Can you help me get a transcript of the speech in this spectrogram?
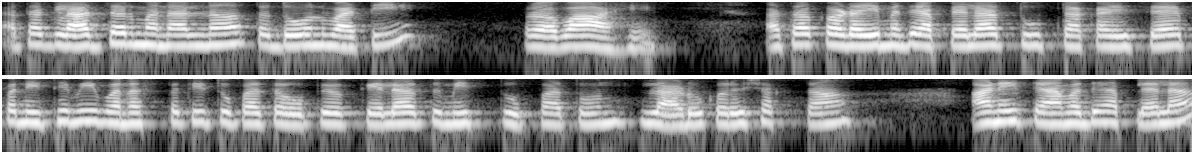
आता ग्लास जर म्हणाल ना तर दोन वाटी रवा आहे. आता कढईमध्ये आपल्याला तूप टाकायचं आहे पण इथे मी वनस्पती तुपाचा उपयोग केला. तुम्ही तुपातून लाडू करू शकता. आणि त्यामध्ये आपल्याला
